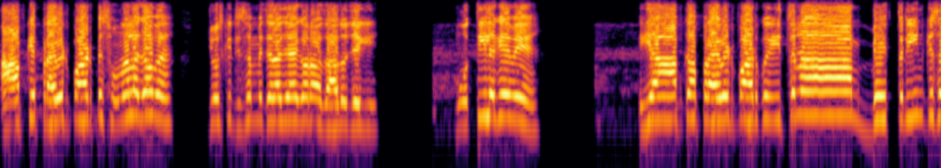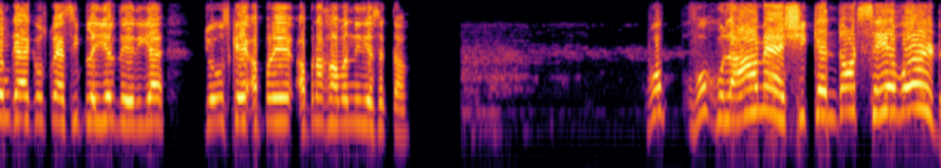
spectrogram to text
आपके प्राइवेट पार्ट पे सोना लगा हुआ है, जो उसके जिसम में चला जाएगा और आज़ाद हो जाएगी। मोती लगे हुए हैं। या आपका प्राइवेट पार्ट को इतना बेहतरीन किस्म का है कि उसको ऐसी प्लेयर दे दिया है जो उसके अपने, अपना खामन नहीं दे सकता। वो वो गुलाम है। She can not say word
